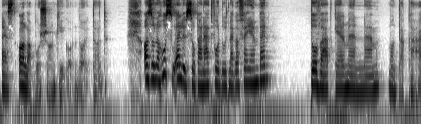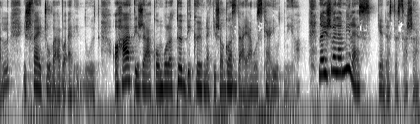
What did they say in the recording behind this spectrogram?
Ezt alaposan kigondoltad. Azon a hosszú előszobán átfordult meg a fejemben. Tovább kell mennem, mondta Karl, és fejcsóvába elindult. A hátizsákomból a többi könyvnek is a gazdájához kell jutnia. Na és velem mi lesz? kérdezte Sasa.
